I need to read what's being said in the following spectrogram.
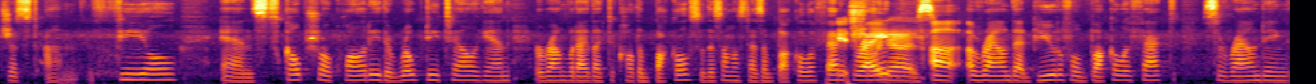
just um, feel and sculptural quality, the rope detail again around what I'd like to call the buckle. So this almost has a buckle effect, It sure right? does. Uh, around that beautiful buckle effect surrounding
